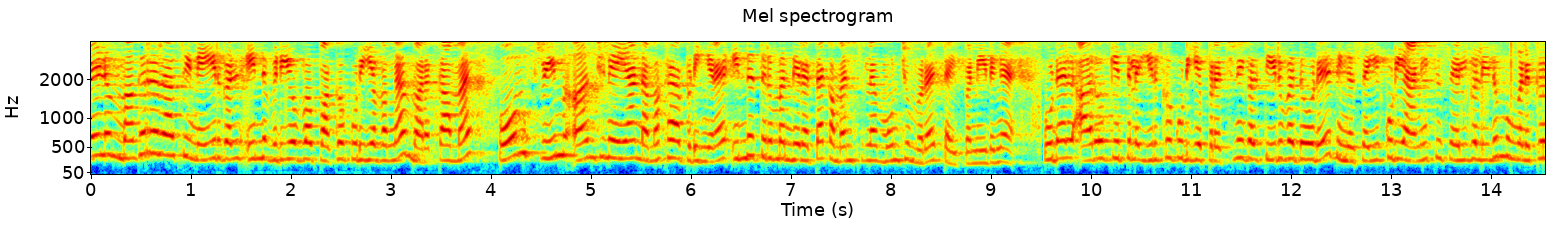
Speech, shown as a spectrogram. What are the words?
மேலும் மகர ராசி நேயர்கள் இந்த வீடியோவை பார்க்கக்கூடியவங்க மறக்காம ஓம் ஸ்ரீம் ஆஞ்சநேயா நமக அப்படிங்கிற இந்த திருமந்திரத்தை கமெண்ட்ஸில் மூன்று முறை டைப் பண்ணிடுங்க. உடல் ஆரோக்கியத்தில் இருக்கக்கூடிய பிரச்சனைகள் தீர்வதோடு நீங்கள் செய்யக்கூடிய அனைத்து செயல்களையும் செயல்களிலும் உங்களுக்கு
